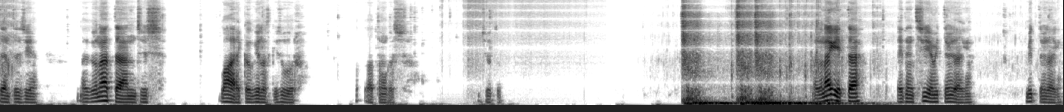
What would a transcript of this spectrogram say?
TNT siia. nagu näete, on siis vahe ikka küllaltki suur. vaatame, kas, mis juhtub. nagu nägite, ei teinud siia mitte midagi. mitte midagi.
